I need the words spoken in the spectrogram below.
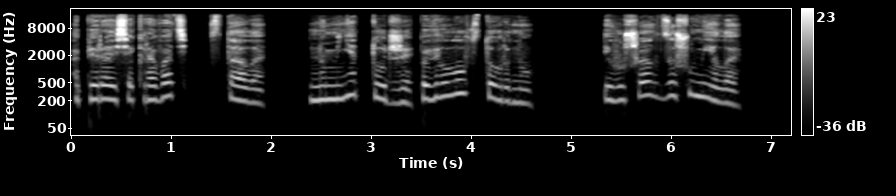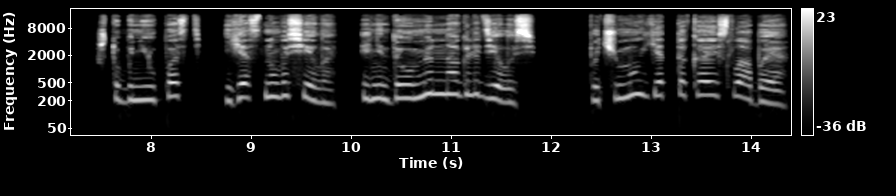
Опираясь о кровать, встала, но меня тут же повело в сторону, и в ушах зашумело. Чтобы не упасть, я снова села и недоуменно огляделась. Почему я такая слабая?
